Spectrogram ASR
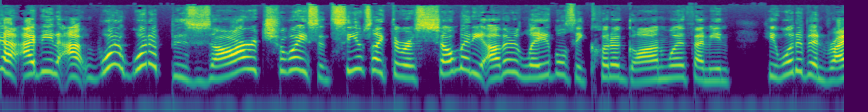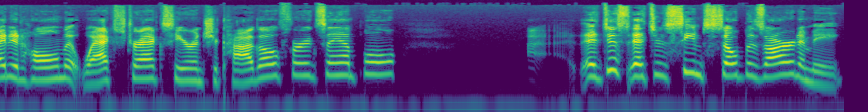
I mean, I, what what a bizarre choice! It seems like there are so many other labels he could have gone with. I mean, he would have been right at home at Wax Trax here in Chicago, for example. Uh, it just it just seems so bizarre to me.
